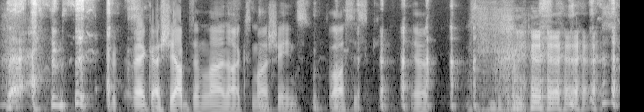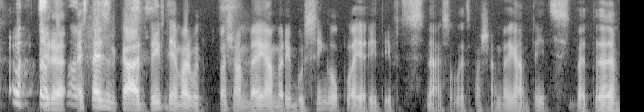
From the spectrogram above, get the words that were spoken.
Tur vienkārši jāapdzen lēnākas mašīnas. Klasiski. jā. ir, es nezinu, kāda driftiem varbūt pašām beigām arī būs single player drifts. Es neesmu līdz pašām beigām ticis. Bet, uh,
